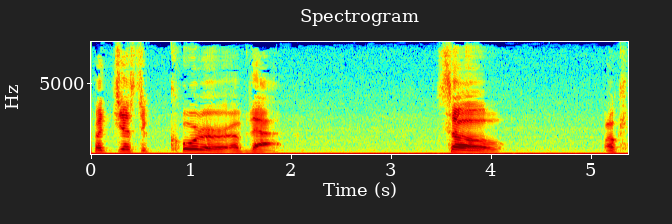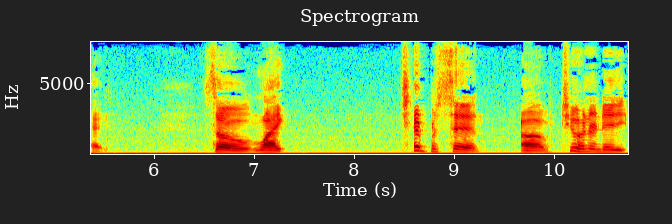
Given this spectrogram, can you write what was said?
but just a quarter of that. So, okay. So, like, 10% of 280,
